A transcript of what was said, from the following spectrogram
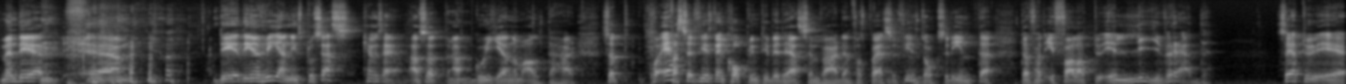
Men det... ehm, det, är- det är en reningsprocess, kan vi säga. Alltså att, att gå igenom allt det här. Så att på ett sätt finns det en koppling till BDSM-världen, fast på ett sätt finns det också det inte. Därför att ifall att du är livrädd, säg att du är,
